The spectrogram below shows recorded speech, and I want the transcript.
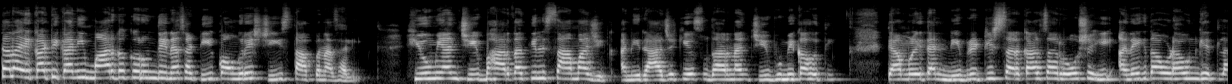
त्याला एका ठिकाणी मार्ग करून देण्यासाठी काँग्रेसची स्थापना झाली. ह्यूम यांची भारतातील सामाजिक आणि राजकीय सुधारणांची भूमिका होती. त्यामुळे त्यांनी ब्रिटिश सरकारचा रोषही अनेकदा ओढावून घेतला.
